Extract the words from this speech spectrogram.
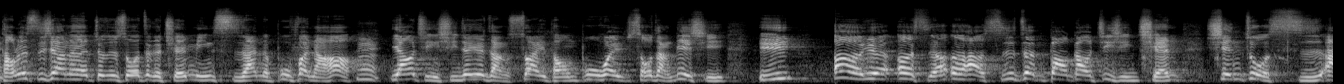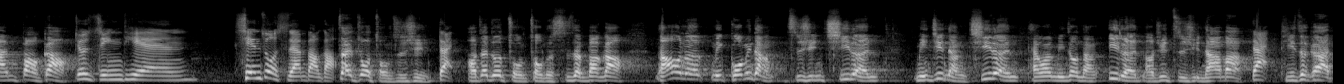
讨论事项呢，就是说这个全民实安的部分了哈。嗯，邀请行政院长率同部会首长列席，于二月二十二号施政报告进行前，先做实安报告，就是今天先做实安报告，再做总咨询。对好，再做总总的施政报告。然后呢，民国民党咨询七人，民进党七人，台湾民众党一人，然后去咨询他嘛。对提这个案。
